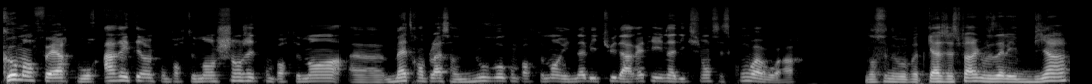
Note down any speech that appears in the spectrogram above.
Comment faire pour arrêter un comportement, changer de comportement, euh, mettre en place un nouveau comportement, une habitude, arrêter une addiction C'est ce qu'on va voir dans ce nouveau podcast. J'espère que vous allez bien.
